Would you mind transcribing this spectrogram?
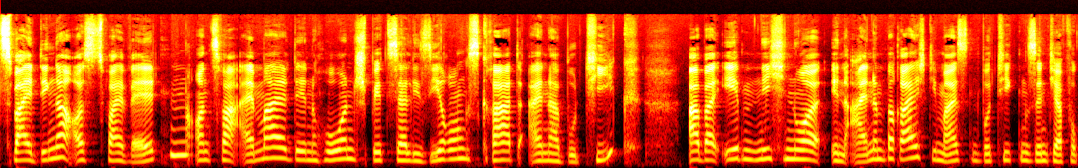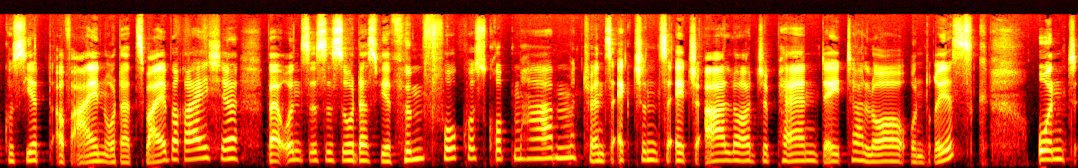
zwei Dinge aus zwei Welten, und zwar einmal den hohen Spezialisierungsgrad einer Boutique aber eben nicht nur in einem Bereich. Die meisten Boutiquen sind ja fokussiert auf ein oder zwei Bereiche. Bei uns ist es so, dass wir fünf Fokusgruppen haben. Transactions, HR Law, Japan, Data Law und Risk und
